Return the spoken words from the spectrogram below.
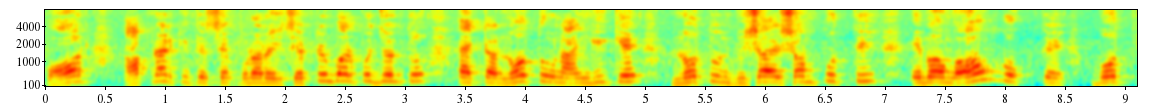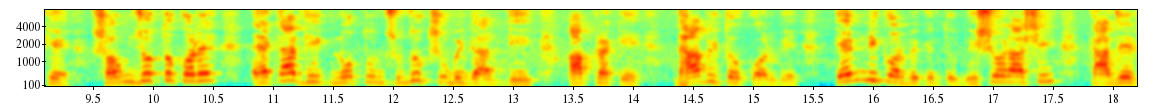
পর আপনার কিন্তু সে পনেরোই সেপ্টেম্বর পর্যন্ত একটা নতুন আঙ্গিকে, নতুন বিষয় সম্পত্তি এবং অহংবোধকে বোধকে সংযত করে একাধিক নতুন সুযোগ সুবিধার দিক আপনাকে ধাবিত করবে, তেমনি করবে কিন্তু বিশ্বরাশি কাজের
